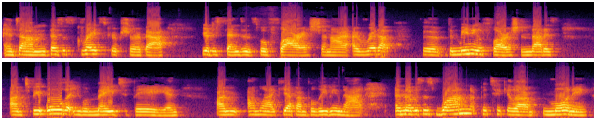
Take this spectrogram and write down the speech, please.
And um, there's this great scripture about your descendants will flourish, and I, I read up the the meaning of flourish, and that is um, to be all that you were made to be, and I'm, I'm like, yep, I'm believing that. And there was this one particular morning,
